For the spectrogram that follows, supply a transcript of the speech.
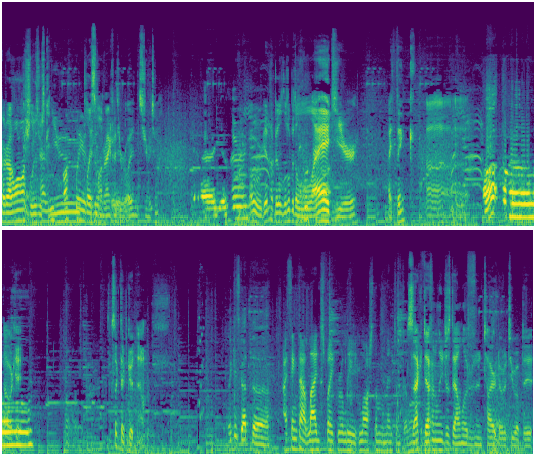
Carter, I don't want to watch losers. Uh, Can you play some it. unranked with your Roy and stream it too? uh, yes sir. Oh, we're getting a bit, a little bit of lag here. I think. Uh, Uh oh. okay. looks like they're good now. I think he's got the. I think that lag spike really lost the momentum. for Zach Lincoln. definitely just downloaded an entire Dota 2 update.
